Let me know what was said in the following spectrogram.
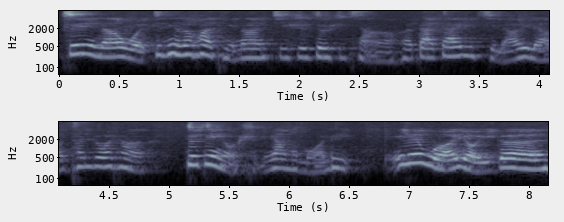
所以呢，我今天的话题呢，其实就是想和大家一起聊一聊餐桌上究竟有什么样的魔力。因为我有一个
